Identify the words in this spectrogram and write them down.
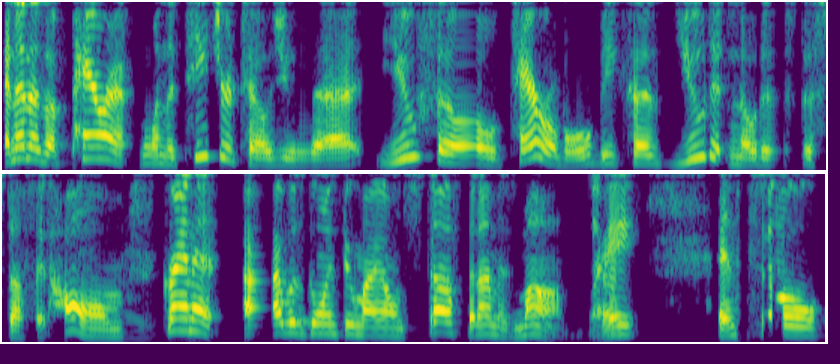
And then as a parent, when the teacher tells you that, you feel terrible because you didn't notice this stuff at home. Right. Granted, I was going through my own stuff, but I'm his mom, Sure. right? And so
